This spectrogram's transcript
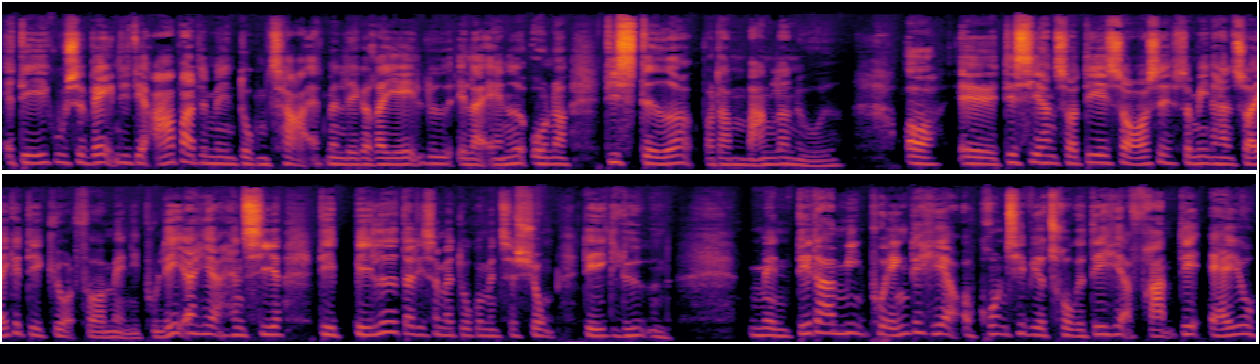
at det er ikke usædvanligt i arbejde med en dokumentar, at man lægger reallyd eller andet under de steder, hvor der mangler noget. Og øh, det siger han så, det er så også, så mener han så ikke, at det er gjort for at manipulere her. Han siger, det er billedet, der ligesom er dokumentation, det er ikke lyden. Men det, der er min pointe her, og grund til, at vi har trukket det her frem, det er jo,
